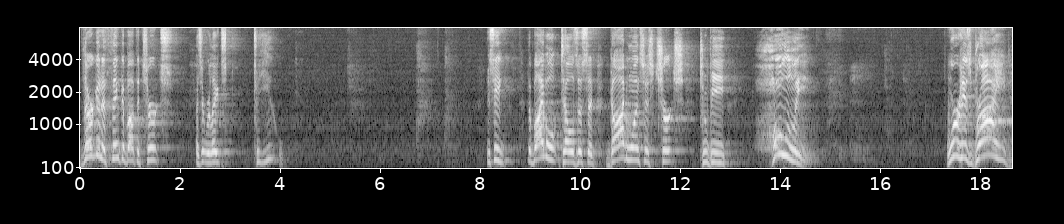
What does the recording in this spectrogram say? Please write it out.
they're going to think about the church as it relates to you. You see, the Bible tells us that God wants His church to be holy. We're His bride.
